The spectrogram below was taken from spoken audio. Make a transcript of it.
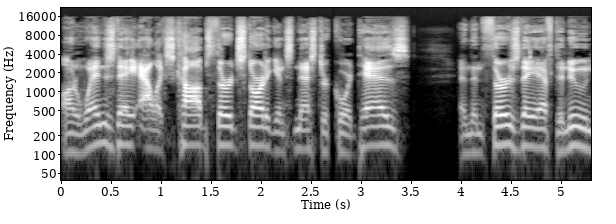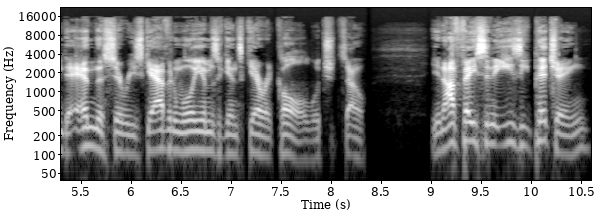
On Wednesday, Alex Cobb's third start against Nestor Cortes. And then Thursday afternoon to end the series, Gavin Williams against Gerrit Cole, which so you're not facing easy pitching.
